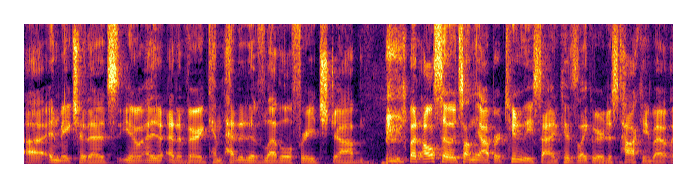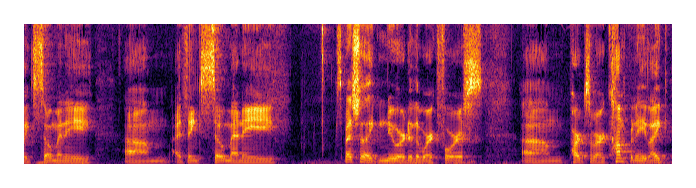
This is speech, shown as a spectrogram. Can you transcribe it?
Uh, and make sure that it's you know at, at a very competitive level for each job, but also it's on the opportunity side because like we were just talking about, like so many, um, I think so many especially like newer to the workforce um, parts of our company, like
